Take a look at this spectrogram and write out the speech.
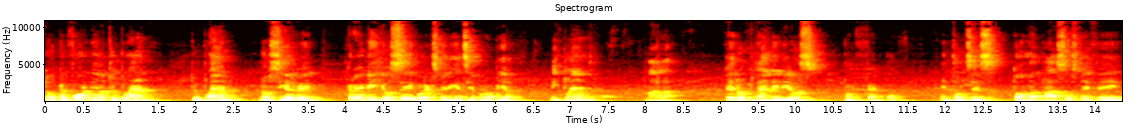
No conforme a tu plan. Tu plan no sirve. Créeme, yo sé por experiencia propia. Mi plan, mala. Pero el plan de Dios, perfecta. Entonces, toma pasos de fe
